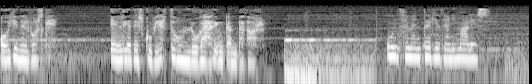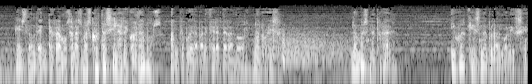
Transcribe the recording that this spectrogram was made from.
Hoy en el bosque, Ellie ha descubierto un lugar encantador. Un cementerio de animales. Es donde enterramos a las mascotas y las recordamos. Aunque pueda parecer aterrador, no lo es. Lo más natural. Igual que es natural morirse.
